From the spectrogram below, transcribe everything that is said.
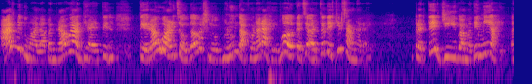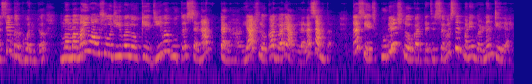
आज मी तुम्हाला पंधराव्या अध्यायातील तेरावा आणि चौदावा श्लोक म्हणून दाखवणार आहे व त्याचे अर्थ देखील सांगणार आहे. प्रत्येक जीवामध्ये मी आहे असे भगवंत मममैवांशो जीव लोके जीवभूत सनातन या श्लोकाद्वारे आपल्याला सांगतात. तसेच पुढील श्लोकात त्याचे सविस्तरपणे वर्णन केले आहे.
